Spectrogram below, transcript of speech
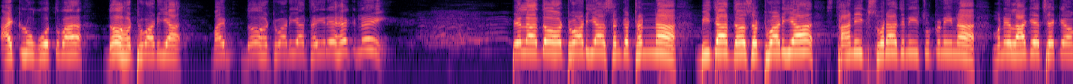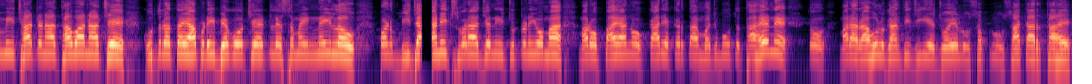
આટલું ગોતવા દહ અઠવાડિયા, ભાઈ, દહ અઠવાડિયા થઈ રહે કે નહીં? પેલા દસ અઠવાડિયા સંગઠનના, બીજા દસ અઠવાડિયા સ્થાનિક સ્વરાજની ચૂંટણીના. મને લાગે છે કે અમી છાટણા થવાના છે. કુદરતે આપણી ભેગો છે એટલે સમય નહીં લઉં. પણ બીજા સ્થાનિક સ્વરાજ્યની ચૂંટણીઓમાં મારો પાયાનો કાર્યકર્તા મજબૂત થાય ને, તો મારા રાહુલ ગાંધીજીએ જોયેલું સપનું સાકાર થાય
